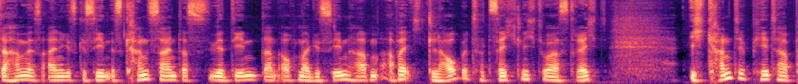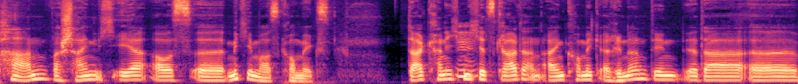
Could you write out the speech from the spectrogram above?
da haben wir es einiges gesehen. Es kann sein, dass wir den dann auch mal gesehen haben, aber ich glaube tatsächlich, du hast recht, ich kannte Peter Pan wahrscheinlich eher aus äh, Mickey Mouse Comics da kann ich mhm. mich jetzt gerade an einen Comic erinnern, den, der da, äh,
